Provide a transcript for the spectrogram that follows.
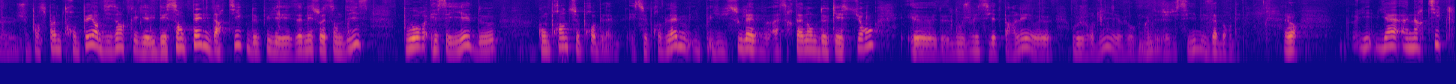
euh, je ne pense pas me tromper en disant qu'il y a eu des centaines d'articles depuis les années 70 pour essayer de comprendre ce problème. Et ce problème, il soulève un certain nombre de questions euh, dont je vais essayer de parler euh, aujourd'hui, euh, au moins j'ai essayé de les aborder. Alors, il y a un article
